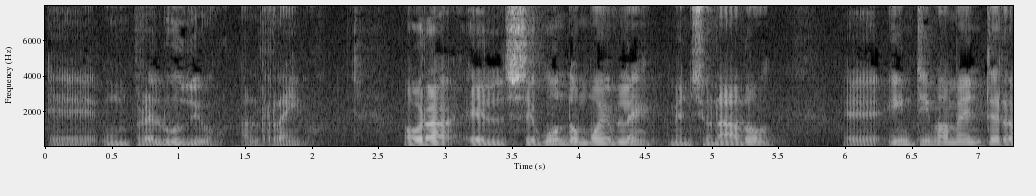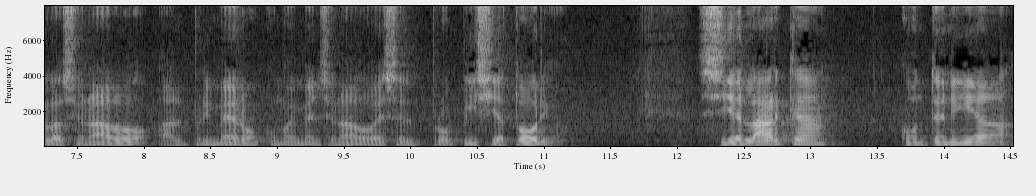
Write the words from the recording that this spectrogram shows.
eh, un preludio al reino. Ahora, el segundo mueble mencionado, eh, íntimamente relacionado al primero, como he mencionado, es el propiciatorio. Si el arca contenía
